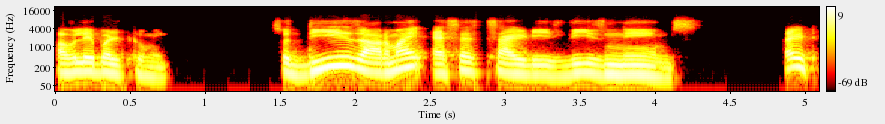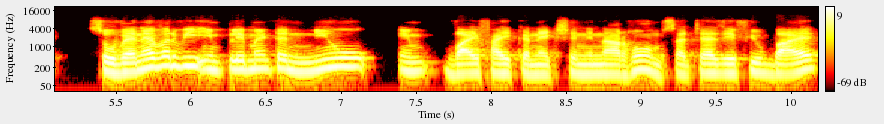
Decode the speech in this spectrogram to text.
available to me. So these are my SSIDs, these names, right? So whenever we implement a new Wi-Fi connection in our home, such as if you buy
